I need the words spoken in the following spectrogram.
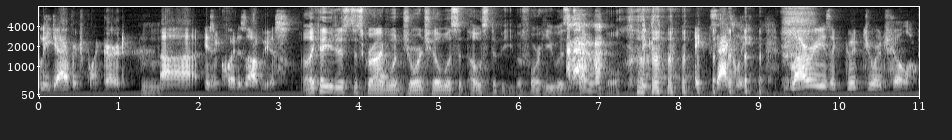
league average point guard uh, isn't quite as obvious. I like how you just described what George Hill was supposed to be before he was terrible. Exactly. Lowry is a good George Hill.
